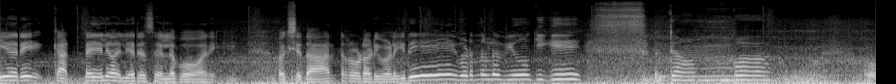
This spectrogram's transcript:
ഈ ഒരു കട്ടയിൽ വലിയ രസമല്ല പോവാൻ പക്ഷെ ധാരട്ട റോഡ് അടിപൊളി? ഇതേ ഇവിടെ നിന്നുള്ള വ്യൂ നോക്കിക്കേ അമ്പ ഓ.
